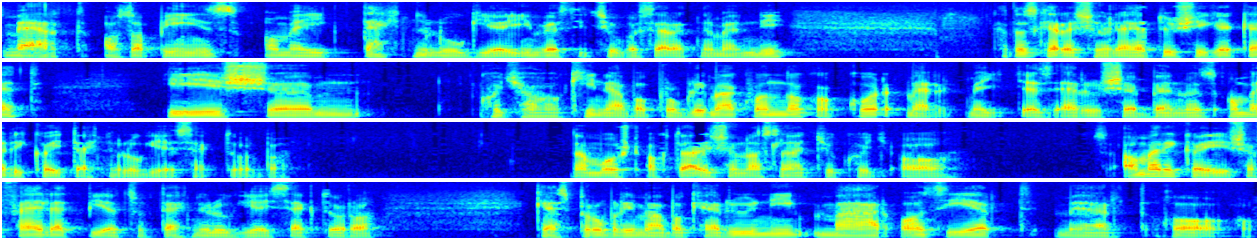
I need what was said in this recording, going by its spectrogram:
mert az a pénz, amelyik technológiai investícióba szeretne menni, hát az keresi a lehetőségeket, és hogyha Kínában problémák vannak, akkor mert megy ez erősebben az amerikai technológiai szektorba. Na most aktuálisan azt látjuk, hogy a, az amerikai és a fejlett piacok technológiai szektora kezd problémába kerülni, már azért, mert ha a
